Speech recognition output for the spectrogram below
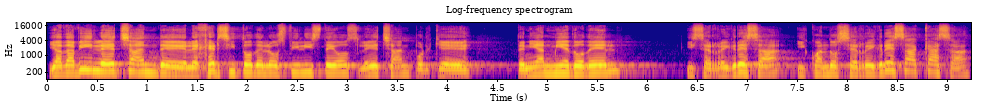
Y a David le echan del ejército de los filisteos, le echan porque tenían miedo de él y se regresa. Y cuando se regresa a casa,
